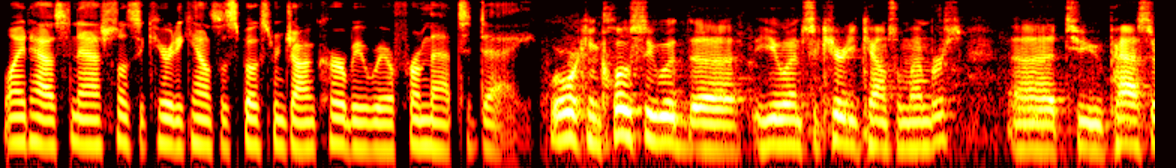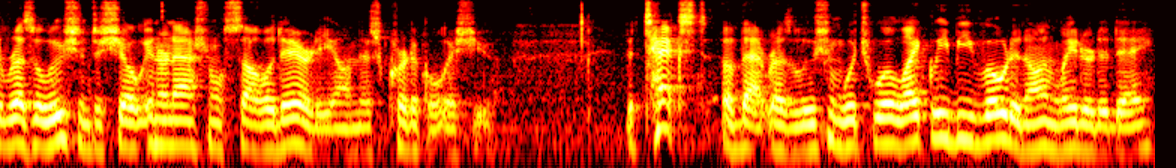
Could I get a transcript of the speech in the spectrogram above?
White House National Security Council spokesman John Kirby reaffirmed that today. We're working closely with the UN Security Council members uh, to pass a resolution to show international solidarity on this critical issue. The text of that resolution, which will likely be voted on later today,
